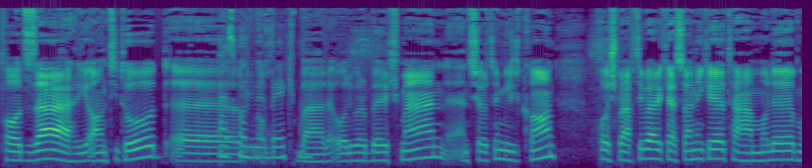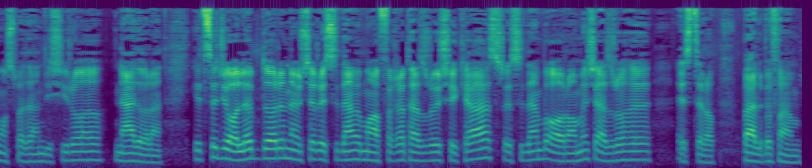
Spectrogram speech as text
پادزهر یا آنتیتود از الیور برکمن. بله الیور برکمن انتشارات میلکان. خوشبختی برای کسانی که تحمل مثبت اندیشی را ندارند یه چیز جالب داره نوشته رسیدن به موفقیت از راه شکست رسیدن به آرامش از راه استراب. بله بفهمید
